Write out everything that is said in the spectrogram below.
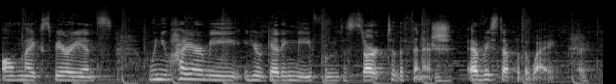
all my experience, when you hire me, you're getting me from the start to the finish, mm -hmm. every step of the way. Okay.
